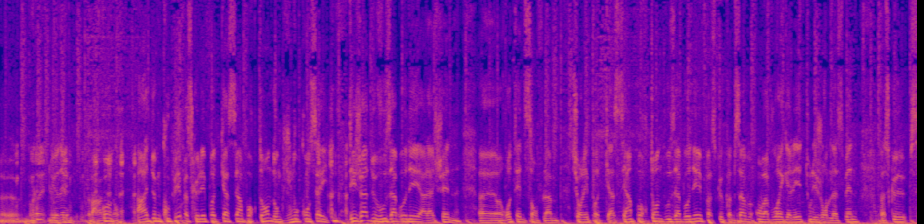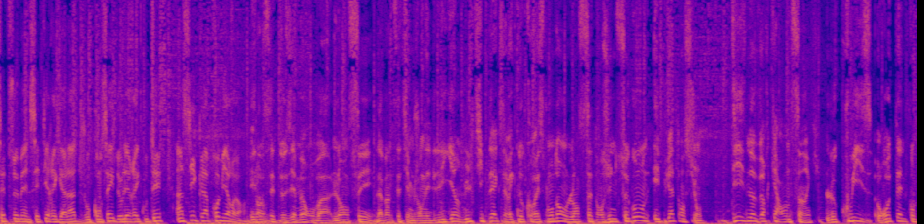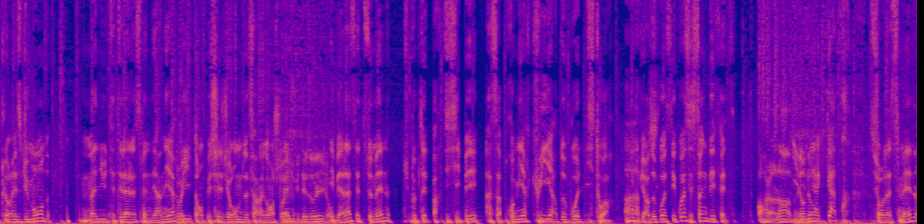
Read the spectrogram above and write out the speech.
Euh, Lionel. Par contre, arrête de me couper parce que les podcasts c'est important. Donc je vous conseille déjà de vous abonner à la chaîne euh, Roten sans flamme sur les podcasts. C'est important de vous abonner parce que comme ça on va vous régaler tous les jours de la semaine. Parce que cette semaine c'était régalade. Je vous conseille de les réécouter ainsi que la première heure. Et dans cette deuxième heure, on va lancer la 27e journée de Ligue 1 multiplex avec nos correspondants. On lance ça dans une seconde. Et puis attention, 19h45, le quiz Roten contre le reste du monde. Manu, t'étais là la semaine dernière. Oui. T'as empêché Jérôme de faire un grand Ouais, chelem. je suis désolé, Jérôme. Et bien là, cette semaine, tu peux peut-être participer à sa première cuillère de bois de l'histoire. Ah, cuillère de bois, c'est quoi? C'est 5 défaites. Oh là là, Il en est à 4 sur la semaine.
